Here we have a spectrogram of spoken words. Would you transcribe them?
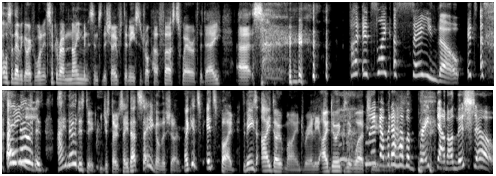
also there we go, everyone. It took around nine minutes into the show for Denise to drop her first swear of the day. Uh, so... But it's like a saying, though. It's a saying. I know it is. I know it is, dude. You just don't say that saying on the show. Like it's it's fine. Denise, I don't mind really. I do it because it works. Look, I'm gonna have a breakdown on this show.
